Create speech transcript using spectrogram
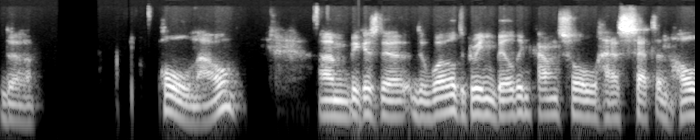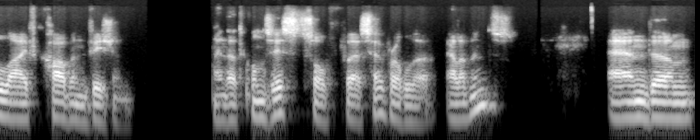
the poll now, um, because the, the World Green Building Council has set a whole life carbon vision. And that consists of uh, several uh, elements. And um,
